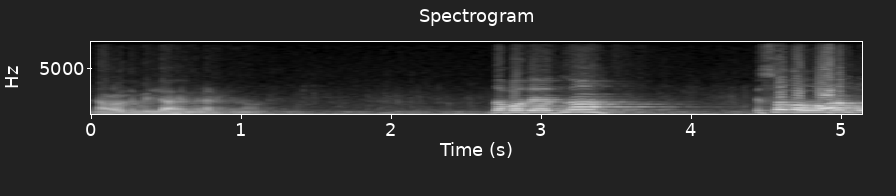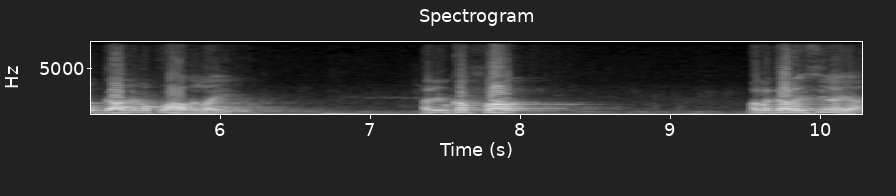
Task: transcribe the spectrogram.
Nacuudu billahi min aljunuun. Dabadeedna isagoo waalan buu gaalnimo ku hadlay. Hal yukafar ma la gaalaysiinaya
